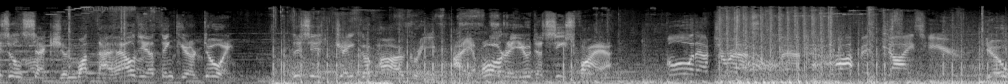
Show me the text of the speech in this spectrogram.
Hazel section, what the hell do you think you're doing? This is Jacob Hargreave. I order you to cease fire. Blow it out your asshole, man. Prophet dies here. You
